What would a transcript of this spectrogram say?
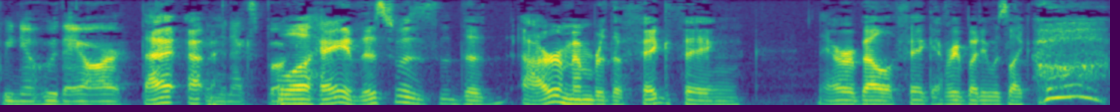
We know who they are That, uh, in the next book. Well, hey, this was the. I remember the Figg thing. Arabella Figg. Everybody was like, oh,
